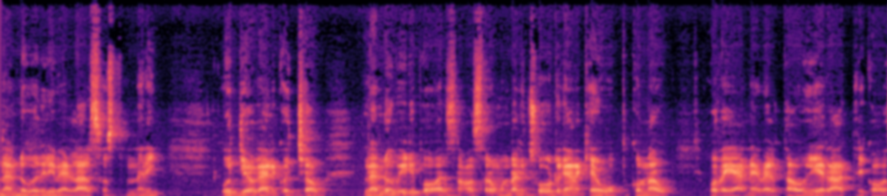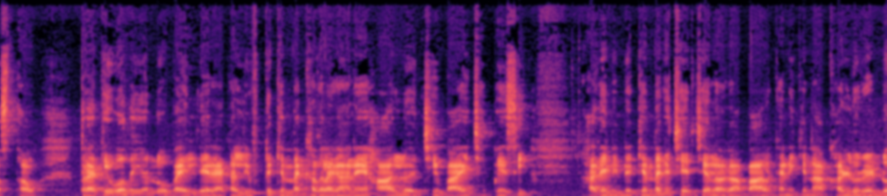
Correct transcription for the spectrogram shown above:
నన్ను వదిలి వెళ్ళాల్సి వస్తుందని ఉద్యోగానికి వచ్చావు. నన్ను వీడిపోవాల్సిన అవసరం ఉండని చోటు కనుకే ఒప్పుకున్నావు. ఉదయాన్నే వెళ్తావు ఏ రాత్రికో వస్తావు. ప్రతి ఉదయం నువ్వు బయలుదేరాక లిఫ్ట్ కింద కదలగానే హాల్లోంచి బాయ్ చెప్పేసి అది నిన్ను కిందకి చేర్చేలోగా బాల్కనీకి నా కళ్ళు రెండు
